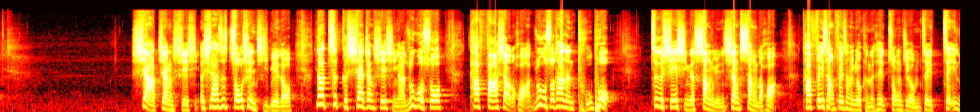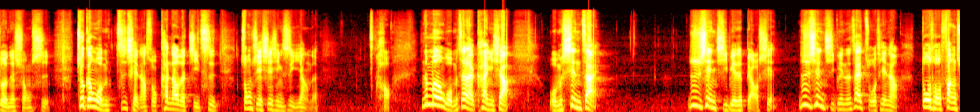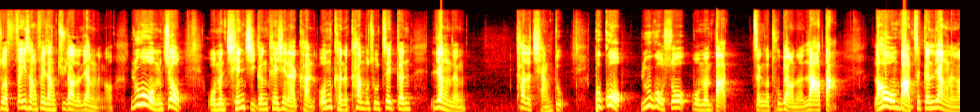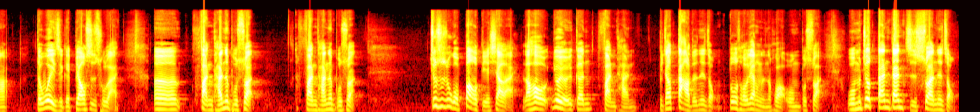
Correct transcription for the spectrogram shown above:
下降楔形，而且它是周线级别的哦。那这个下降楔形啊，如果说它发酵的话，如果说它能突破这个楔形的上缘向上的话，它非常非常有可能可以终结我们这这一轮的熊市，就跟我们之前啊所看到的几次终结楔形是一样的。好，那么我们再来看一下我们现在日线级别的表现。日线级别呢，在昨天啊。多头放出了非常非常巨大的量能哦。如果我们就我们前几根 K 线来看，我们可能看不出这根量能它的强度。不过，如果说我们把整个图表呢拉大，然后我们把这根量能啊的位置给标示出来，呃，反弹的不算，反弹的不算，就是如果暴跌下来，然后又有一根反弹比较大的那种多头量能的话，我们不算，我们就单单只算那种。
